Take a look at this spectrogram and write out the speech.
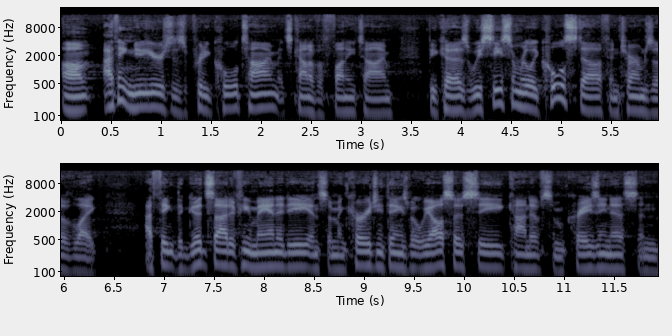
um, I think New Year's is a pretty cool time. It's kind of a funny time because we see some really cool stuff in terms of like, I think the good side of humanity and some encouraging things, but we also see kind of some craziness and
